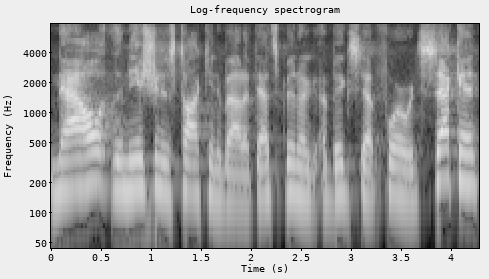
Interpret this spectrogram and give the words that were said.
now the nation is talking about it. That's been a, a big step forward. Second,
